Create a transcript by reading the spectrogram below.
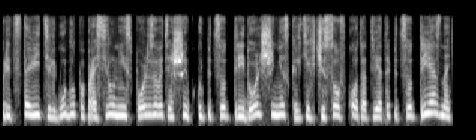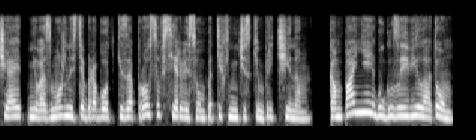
Представитель Google попросил не использовать ошибку 503 дольше нескольких часов. Код ответа 503 означает невозможность обработки запросов сервисом по техническим причинам. Компания Google заявила о том,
